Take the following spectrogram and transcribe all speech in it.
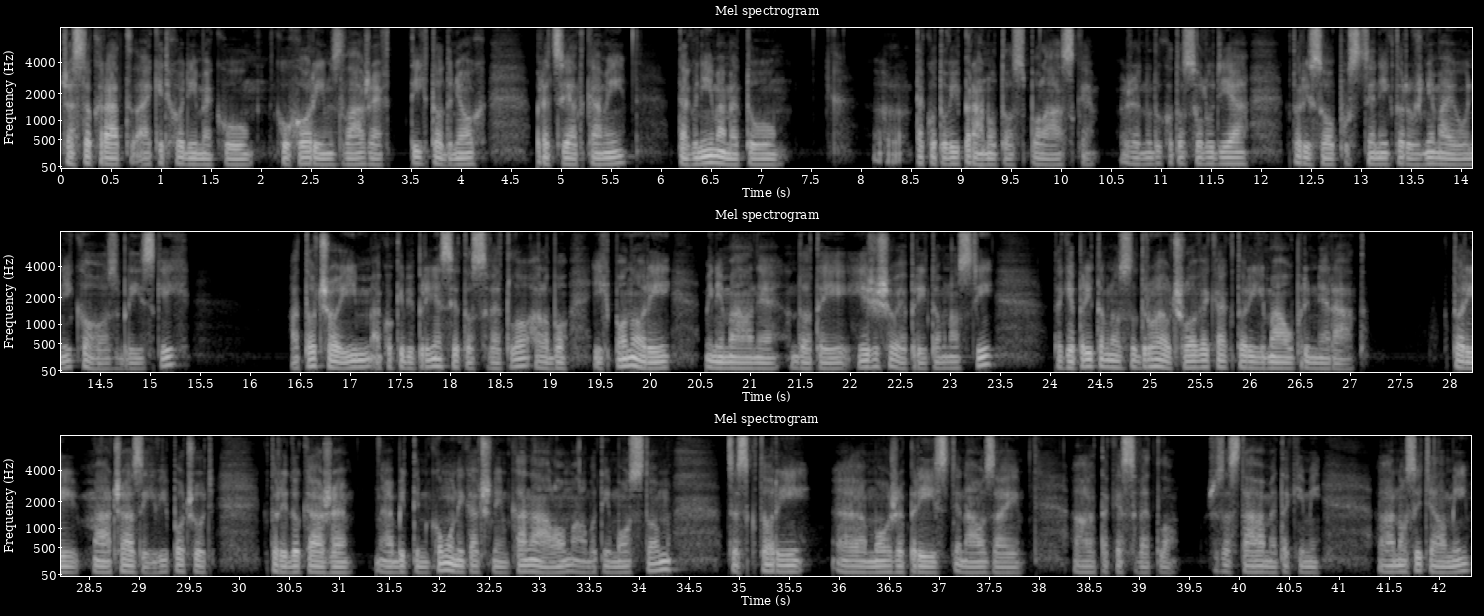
častokrát, aj keď chodíme ku, ku chorým, zvlášť aj v týchto dňoch, pred sviatkami, tak vnímame tú e, takúto vyprahnutosť po láske. Že jednoducho to sú ľudia, ktorí sú opustení, ktorí už nemajú nikoho z blízkych a to, čo im ako keby prinesie to svetlo alebo ich ponorí minimálne do tej Ježišovej prítomnosti, tak je prítomnosť druhého človeka, ktorý ich má úprimne rád, ktorý má čas ich vypočuť, ktorý dokáže byť tým komunikačným kanálom alebo tým mostom, cez ktorý e, môže prísť naozaj e, také svetlo. Že sa stávame takými nositeľmi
